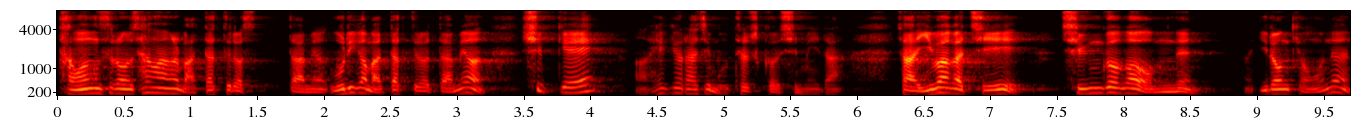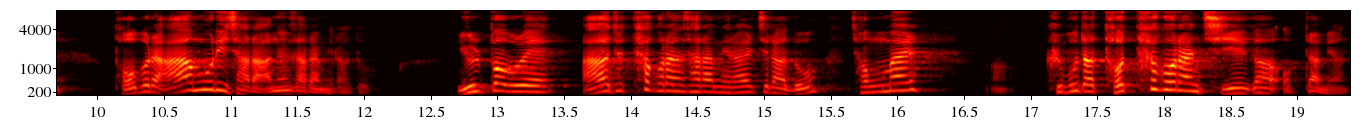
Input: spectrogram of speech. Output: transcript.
당황스러운 상황을 맞닥뜨렸다면 우리가 맞닥뜨렸다면 쉽게 어, 해결하지 못했을 것입니다. 자, 이와 같이 증거가 없는 이런 경우는 법을 아무리 잘 아는 사람이라도 율법에 아주 탁월한 사람이라 할지라도 정말 어, 그보다 더 탁월한 지혜가 없다면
